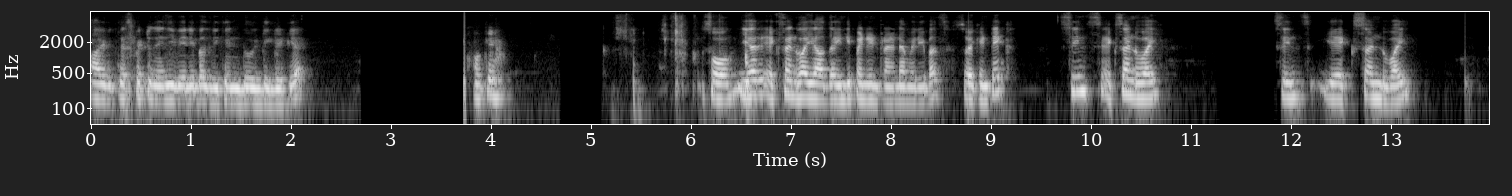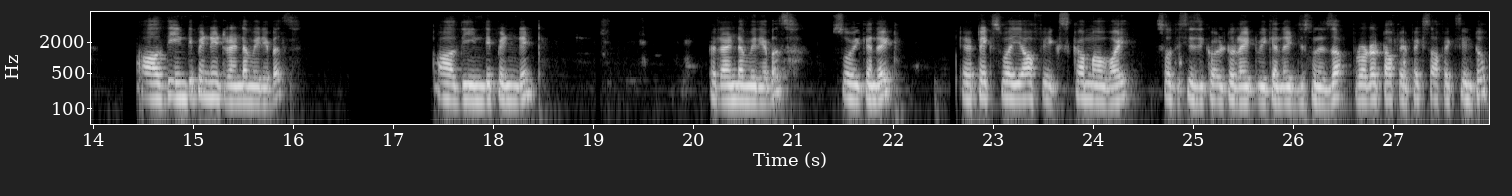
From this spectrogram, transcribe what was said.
or with respect to any variable we can do integrate here. Okay. So here x and y are the independent random variables. So you can take since x and y, since x and y are the independent random variables. are the independent random variables. So we can write fxy of x comma y. So this is equal to right. We can write this one as the product of fx of x into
